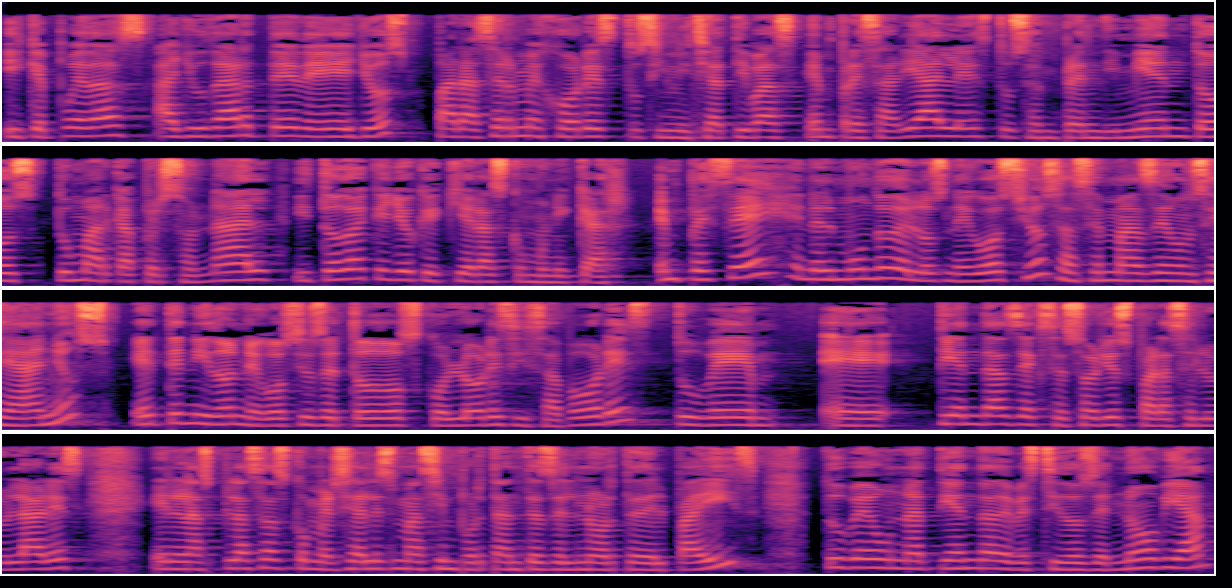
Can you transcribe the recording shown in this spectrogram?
y que puedas ayudarte de ellos para hacer mejores tus iniciativas empresariales, tus emprendimientos, tu marca personal y todo aquello que quieras comunicar. Empecé en el mundo de los negocios hace más de 11 años. He tenido negocios de todos colores y sabores. Tuve eh, tiendas de accesorios para celulares en las plazas comerciales más importantes del norte del país. Tuve una tienda de vestidos de novia.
